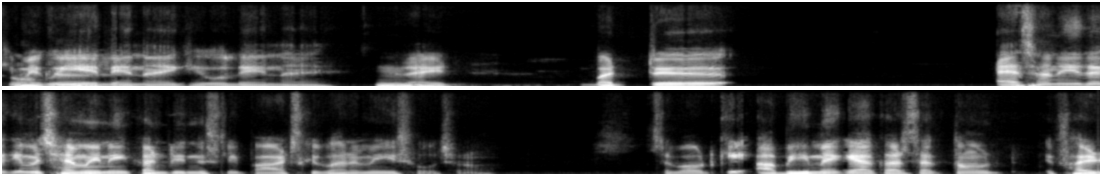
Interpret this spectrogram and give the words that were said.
कि मेरे को ये लेना है कि वो लेना है राइट hmm. बट ऐसा नहीं था कि मैं छह महीने कंटिन्यूसली पार्ट्स के बारे में ही सोच रहा हूँ इट्स अबाउट कि अभी मैं क्या कर सकता हूँ इफ़ आई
